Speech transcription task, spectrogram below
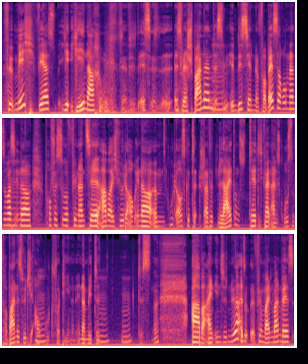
für mich wäre es je, je, nach, es, es wäre spannend, mhm. es ein bisschen eine Verbesserung dann sowas mhm. in der Professur finanziell, aber ich würde auch in einer ähm, gut ausgestatteten Leitungstätigkeit eines großen Verbandes würde ich auch mhm. gut verdienen, in der Mitte mhm. Mhm. des, ne? Aber ein Ingenieur, also für meinen Mann wäre es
